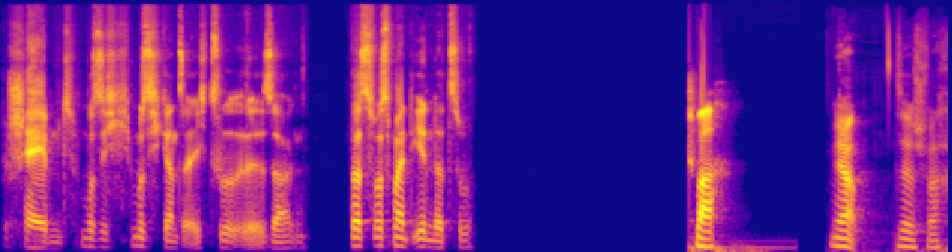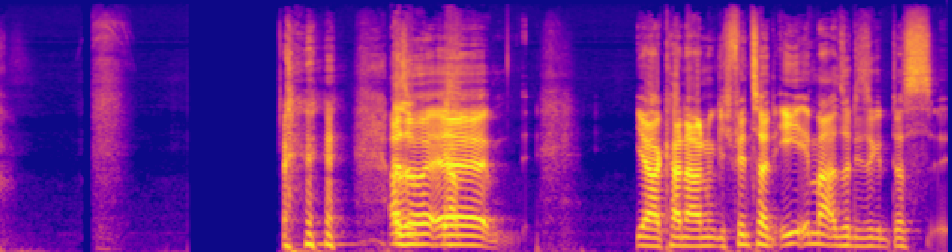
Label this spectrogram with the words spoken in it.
beschämend, muss ich, muss ich ganz ehrlich zu, äh, sagen. Was, was meint ihr denn dazu? Schwach. Ja, sehr schwach. also, Also, ja. äh, ja, keine Ahnung. Ich finde es halt eh immer, also diese, das äh,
